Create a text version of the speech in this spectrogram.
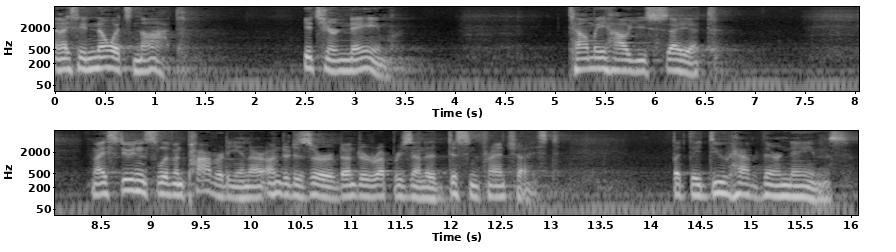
and I say, no, it's not. It's your name. Tell me how you say it. My students live in poverty and are underdeserved, underrepresented, disenfranchised. But they do have their names.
